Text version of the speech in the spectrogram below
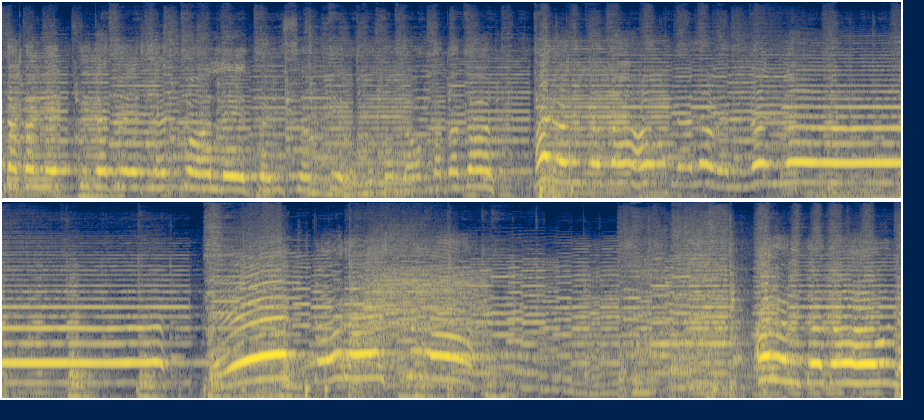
ದಗ ದಗ ನೆತ್ತಿದ ದೇಶ ಜ್ವಾಲೆ ದಹಿಸುತ್ತಿರುವುದು ಲೋಕದ ಹರಳಿದ ನೆಲವೆಲ್ಲ ಏ ತೋರೇಶ್ವರ ಅರಳಿದ ನೆಲವೆಲ್ಲ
